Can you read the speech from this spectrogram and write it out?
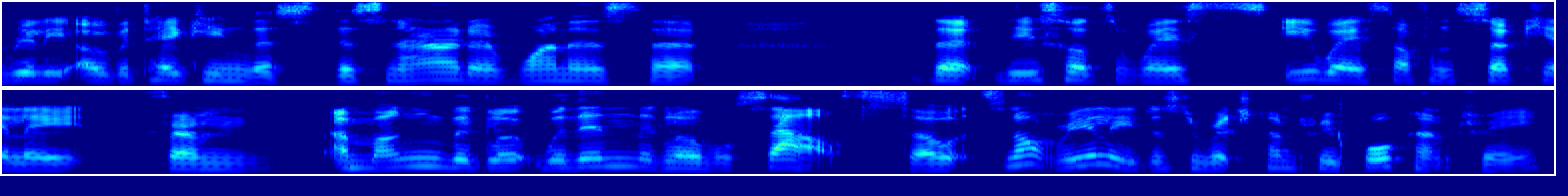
really overtaking this this narrative. One is that that these sorts of wastes, e-waste, often circulate from among the glo- within the global south. So it's not really just a rich country, poor country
